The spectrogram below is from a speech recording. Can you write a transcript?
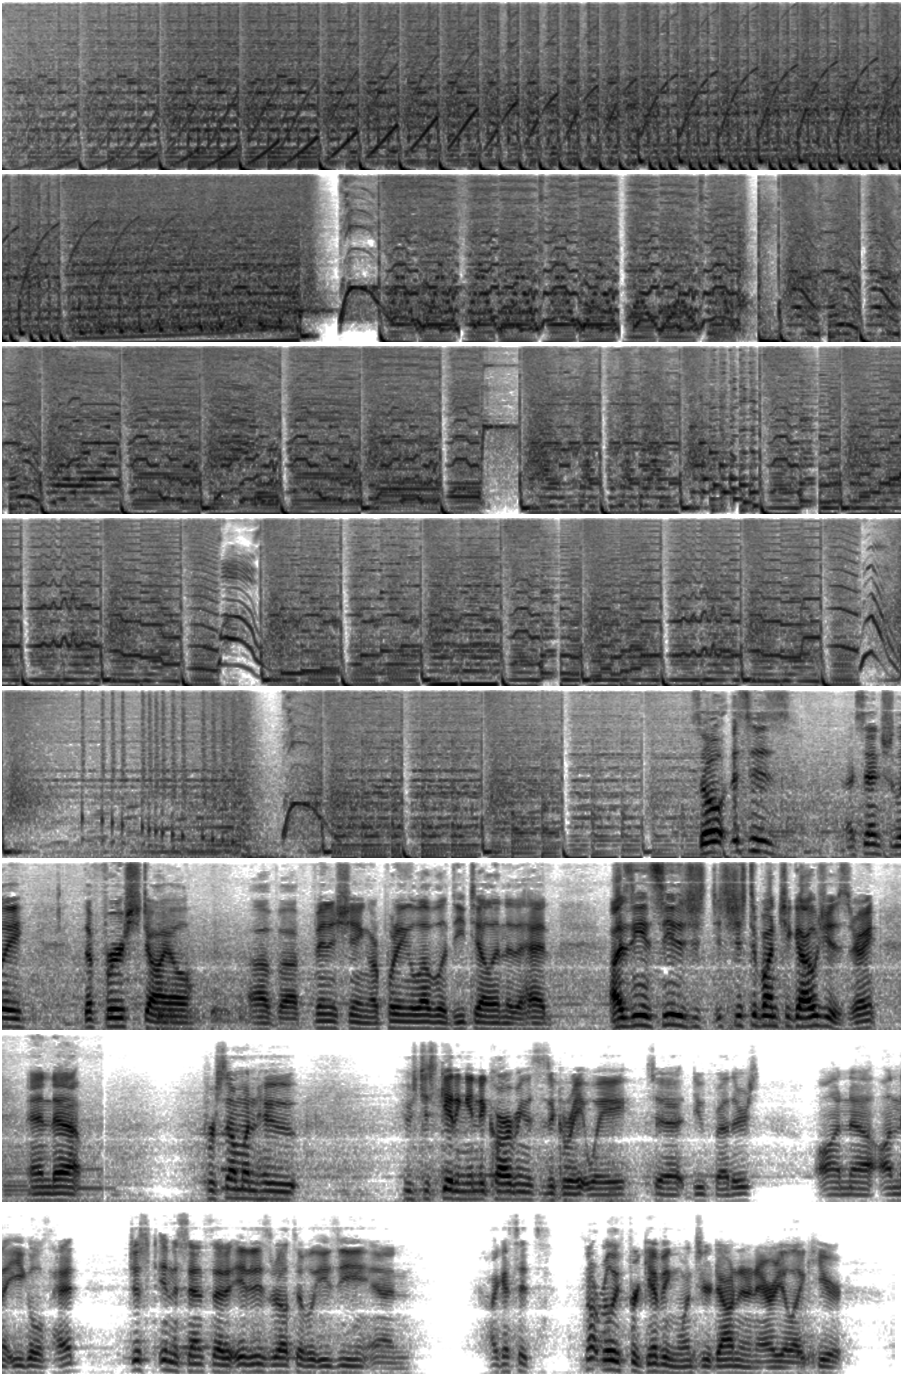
So this is essentially the first style of uh, finishing or putting a level of detail into the head. As you can see, it's just it's just a bunch of gouges, right? And uh, for someone who who's just getting into carving, this is a great way to do feathers on uh, on the eagle's head. Just in the sense that it is relatively easy, and I guess it's it's not really forgiving once you're down in an area like here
